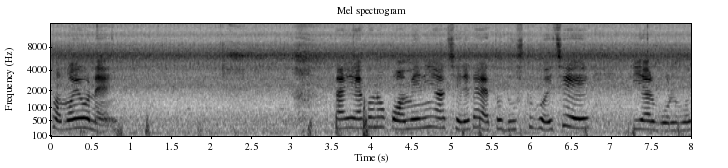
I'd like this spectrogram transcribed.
সময়ও নেয়। তাই এখনও কমেনি। আর ছেলেটা এত দুষ্টু হয়েছে। কি আর বলব,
